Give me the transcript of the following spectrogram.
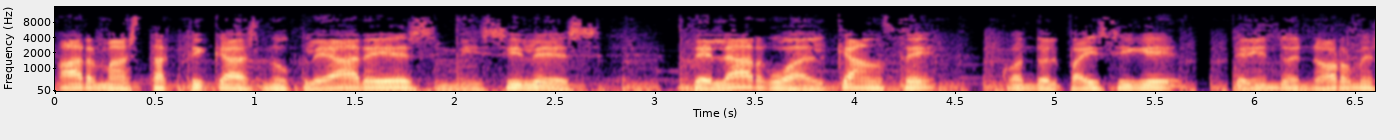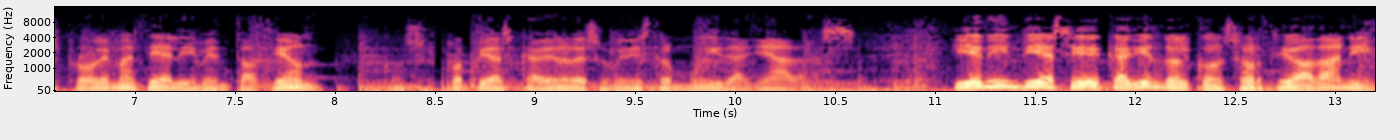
armas tácticas nucleares, misiles de largo alcance, cuando el país sigue teniendo enormes problemas de alimentación, con sus propias cadenas de suministro muy dañadas. Y en India sigue cayendo el consorcio Adani.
